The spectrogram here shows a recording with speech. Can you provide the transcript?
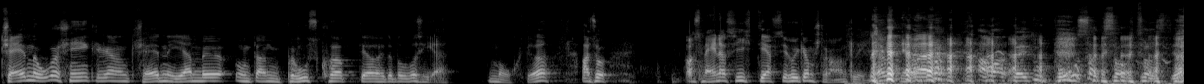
gescheiten Oberschenkel, einem gescheiten Ärmel und einem Brustkorb, der halt ein bisschen was hermacht. Ja. Also aus meiner Sicht darf sie ruhig am Strand liegen. Ja? aber, weil du Poser gesagt hast, ja?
